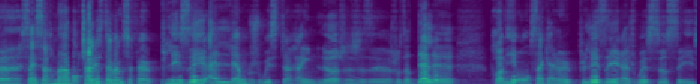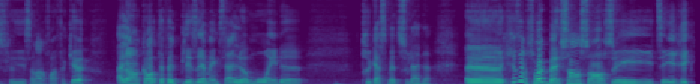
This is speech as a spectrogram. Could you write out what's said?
Euh, sincèrement, bon, Charlie Theron se fait un plaisir, elle aime jouer cette reine-là. Je, veux dire, dès le premier, on sent qu'elle a un plaisir à jouer ça, c'est son enfant. Fait que, elle a encore tout à fait le plaisir, même si elle a moins de trucs à se mettre sous la dent. Euh, Chris Hemsworth, ben, sans ça, c'est, tu sais, Rick,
